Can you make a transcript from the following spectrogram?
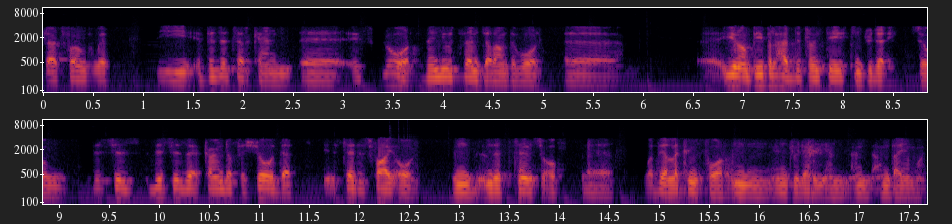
platform where the visitor can uh, explore the new trends around the world. Uh, uh, you know, people have different tastes in jewelry, so this is this is a kind of a show that satisfy all in, in the sense of uh, what they're looking for in, in jewelry and, and, and diamond.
